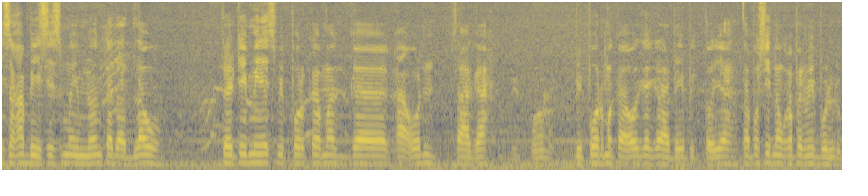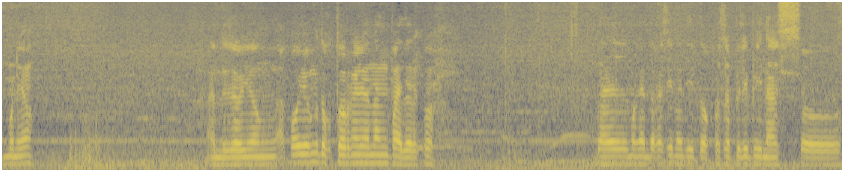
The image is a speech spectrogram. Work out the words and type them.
Isa ka basis mo imnon kada adlaw. 30 minutes before ka magkaon sa aga. Before. Before magkaon ka grabe Victoria. Tapos inom ka pero may bulog mo niyo. Ano daw yung ako yung doktor ngayon ng father ko. Dahil maganda kasi na dito ako sa Pilipinas so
